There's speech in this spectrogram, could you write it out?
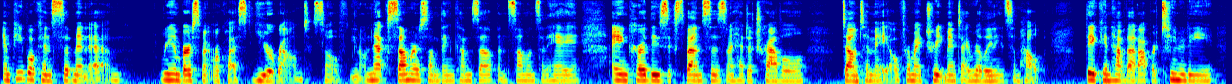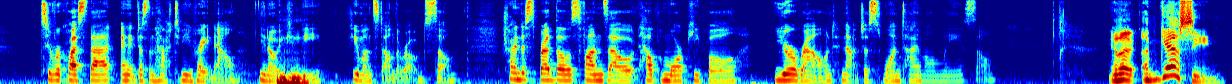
and people can submit a reimbursement request year round. So if you know next summer something comes up and someone said, "Hey, I incurred these expenses and I had to travel down to Mayo for my treatment. I really need some help." They can have that opportunity to request that, and it doesn't have to be right now. You know, it can mm-hmm. be a few months down the road. So, trying to spread those funds out, help more people year round, not just one time only. So, And I, I'm guessing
